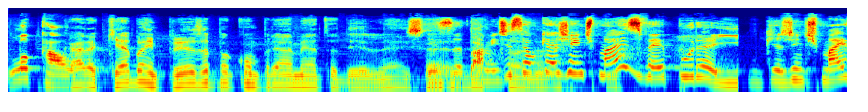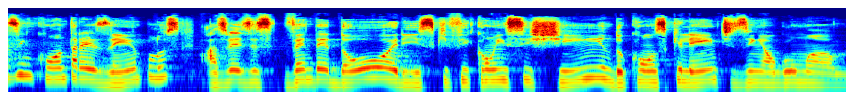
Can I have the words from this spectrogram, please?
local. Cara, quebra a empresa para cumprir a meta dele, né? Isso é Exatamente. É bacana, Isso é o que né? a gente mais vê por aí. O que a gente mais encontra exemplos, às vezes vendedores que ficam insistindo com os clientes em alguma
